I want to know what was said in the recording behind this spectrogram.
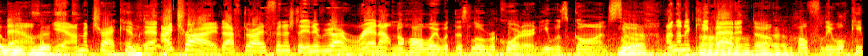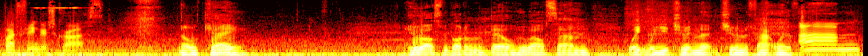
him down. Yeah, I'm gonna track him down. I tried. After I finished the interview, I ran out in the hallway with this little recorder, and he was gone. So Yeah. I'm gonna keep at Ah, it, though. man. Hopefully, we'll keep our fingers crossed. Okay. Who else we got on the bill? Who else um, were, were you chewing the chewing the fat with? Um,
